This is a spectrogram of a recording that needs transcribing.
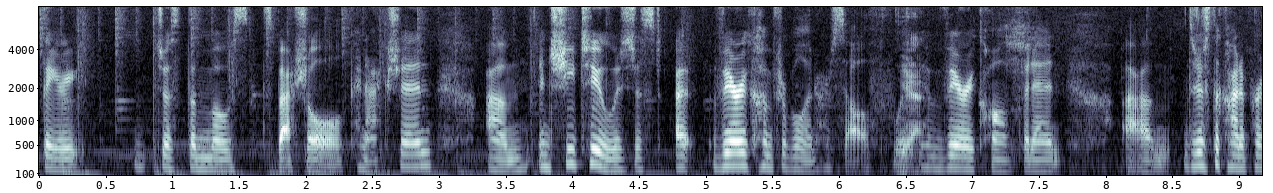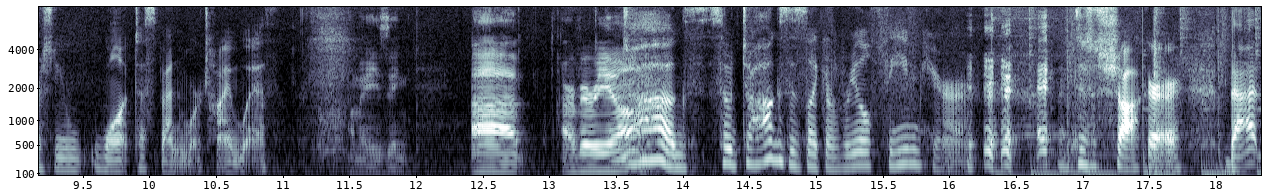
They're just the most special connection. Um, and she too was just uh, very comfortable in herself, Yeah. very confident. Um, just the kind of person you want to spend more time with. Amazing. Uh, our very own. Dogs. So dogs is like a real theme here. just a shocker. That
